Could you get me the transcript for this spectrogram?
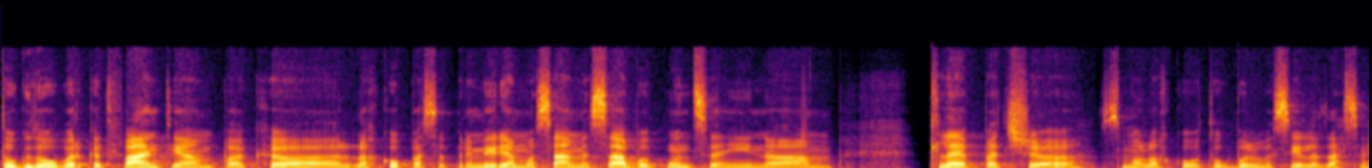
tako dober kot fanti, ampak uh, lahko pa se primerjamo same s sabo, punce in um, tle pač uh, smo lahko tako bolj vesele zase.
